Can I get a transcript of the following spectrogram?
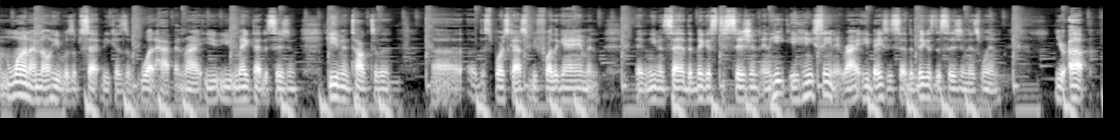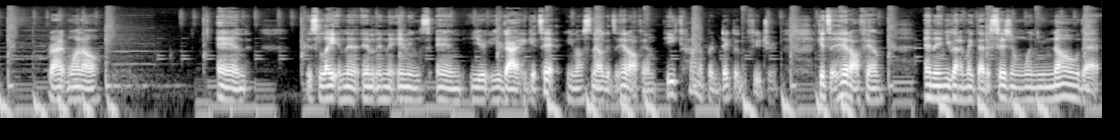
one I know he was upset because of what happened. Right, you you make that decision. He even talked to the uh, the sportscaster before the game, and and even said the biggest decision, and he he seen it right. He basically said the biggest decision is when you're up, right, 1-0, and it's late in the in, in, the innings, and your your guy gets hit. You know, Snell gets a hit off him. He kind of predicted the future, gets a hit off him, and then you got to make that decision when you know that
